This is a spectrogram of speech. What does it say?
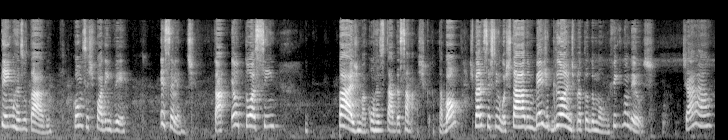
tem um resultado. Como vocês podem ver, excelente, tá? Eu tô assim pasma com o resultado dessa máscara, tá bom? Espero que vocês tenham gostado. Um beijo grande para todo mundo. Fique com Deus. Tchau!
